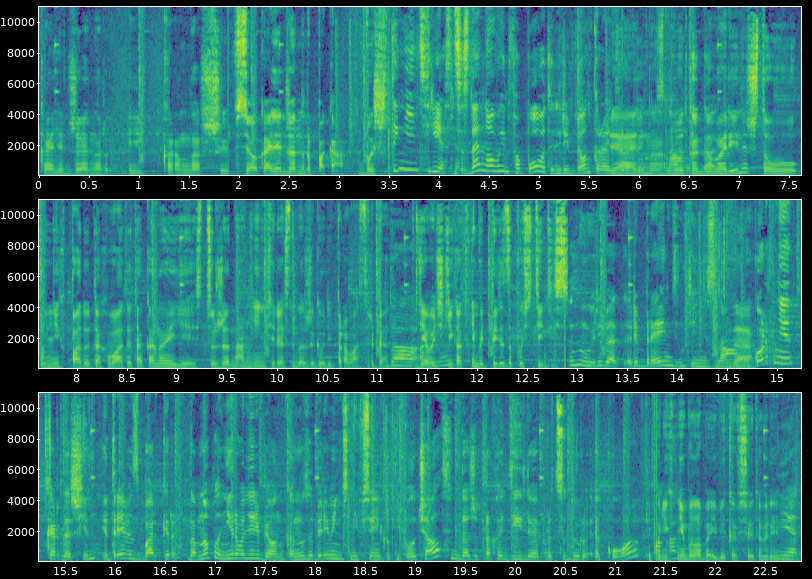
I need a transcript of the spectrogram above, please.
Кайли Дженнер и карандаши. Все, Кайли Дженнер пока. Вышла. Ты неинтересно. Создай новый инфоповод или ребенка ради Реально. знаю. вот как ребят. говорили, что у них падают охваты, так оно и есть. Уже нам не интересно даже говорить про вас, ребят. Да, а Девочки, мне- как-нибудь перезапуститесь. Ну, ребят, ребрендинг, я не знаю. Да. Кортни Кардашьян и Трэвис Баркер давно планировали ребенка, но забеременеть у них все никак не получалось. Они даже проходили процедуру ЭКО. Так у них не было бэйбика все это время? Нет.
